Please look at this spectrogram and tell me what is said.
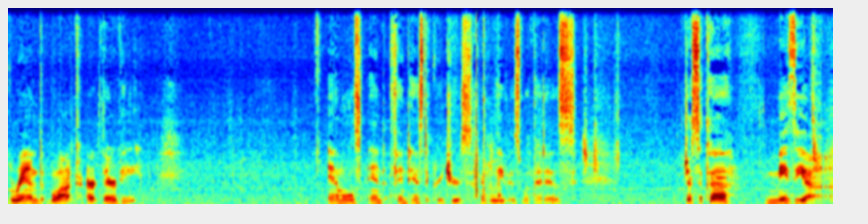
Grand Block Art Therapy. Animals and Fantastic Creatures, I believe is what that is. Jessica Mazia.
